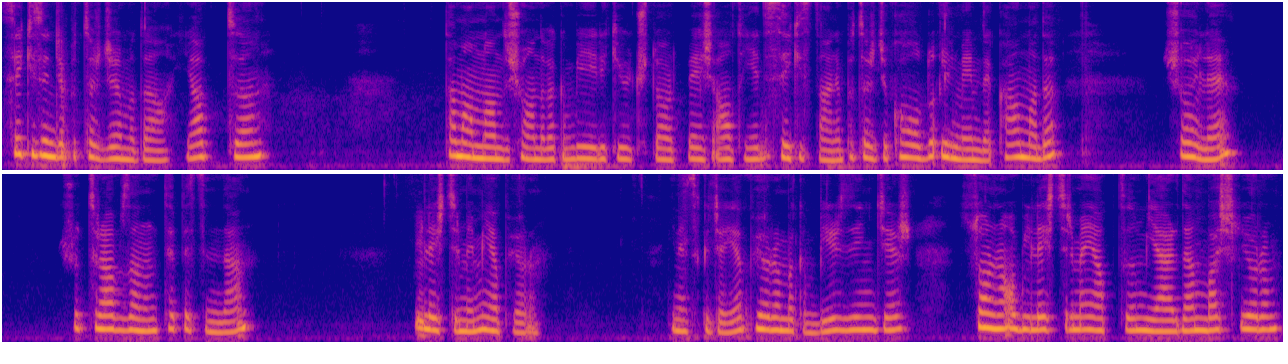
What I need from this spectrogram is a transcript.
8. pıtırcığımı da yaptım. Tamamlandı şu anda bakın 1 2 3 4 5 6 7 8 tane pıtırcık oldu. İlmeğim de kalmadı. Şöyle şu trabzanın tepesinden birleştirmemi yapıyorum. Yine sıkıca yapıyorum. Bakın bir zincir. Sonra o birleştirme yaptığım yerden başlıyorum.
